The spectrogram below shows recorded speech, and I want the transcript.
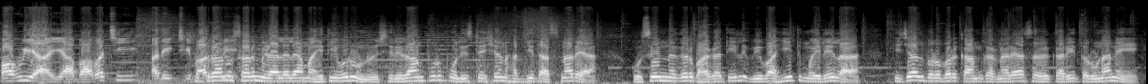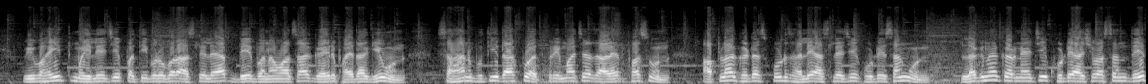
पाहूया याबाबतची अधिकची बातमी. सूत्रानुसार मिळालेल्या माहितीवरून श्रीरामपूर पोलीस स्टेशन हद्दीत असणाऱ्या हुसेननगर भागातील विवाहित महिलेला तिच्याच बरोबर काम करणाऱ्या सहकारी तरुणाने विवाहित महिलेचे पतीबरोबर असलेल्या बेबनावाचा गैरफायदा घेऊन सहानुभूती दाखवत प्रेमाच्या जाळ्यात फासून आपला घटस्फोट झाले असल्याचे खोटे सांगून लग्न करण्याचे खोटे आश्वासन देत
